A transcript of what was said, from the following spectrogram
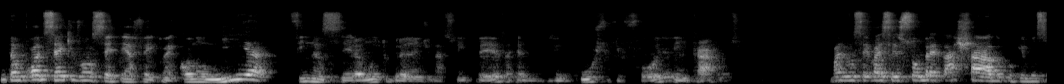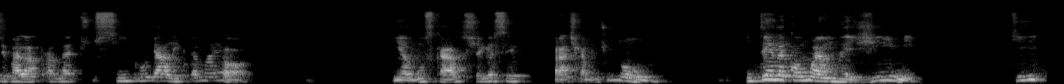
Então, pode ser que você tenha feito uma economia financeira muito grande na sua empresa, reduzindo custo de folha e encargos, mas você vai ser sobretaxado, porque você vai lá para o anexo 5, onde a alíquota é maior. Em alguns casos, chega a ser praticamente o dobro. Entenda como é um regime que,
